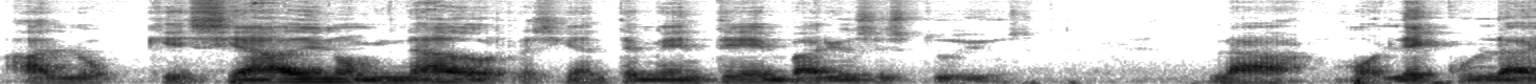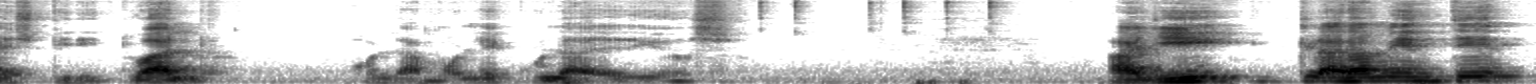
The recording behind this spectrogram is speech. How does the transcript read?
a lo que se ha denominado recientemente en varios estudios la molécula espiritual o la molécula de Dios. Allí claramente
